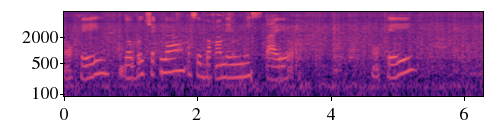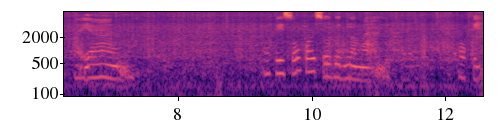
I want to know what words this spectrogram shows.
Okay, double check lang kasi baka may miss tayo. Okay. Ayan. Okay, so far so good naman. Okay.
